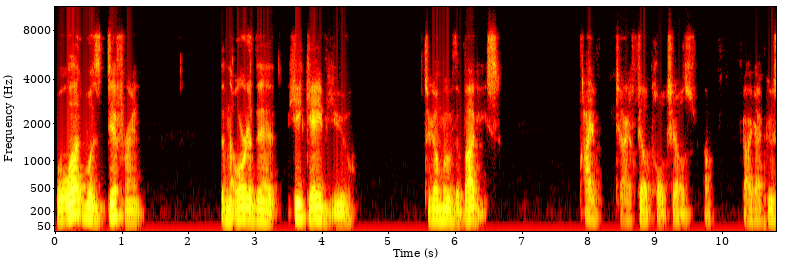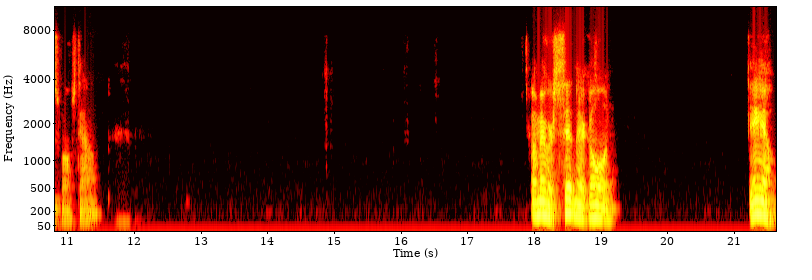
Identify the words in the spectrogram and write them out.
what was different than the order that he gave you to go move the buggies? I, I feel cold chills. I got goosebumps down. I remember sitting there going, damn.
